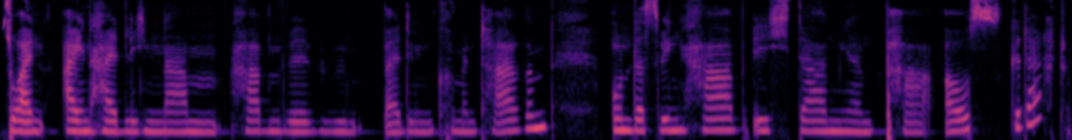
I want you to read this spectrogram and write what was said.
so einen einheitlichen Namen haben will wie bei den Kommentaren. Und deswegen habe ich da mir ein paar ausgedacht.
